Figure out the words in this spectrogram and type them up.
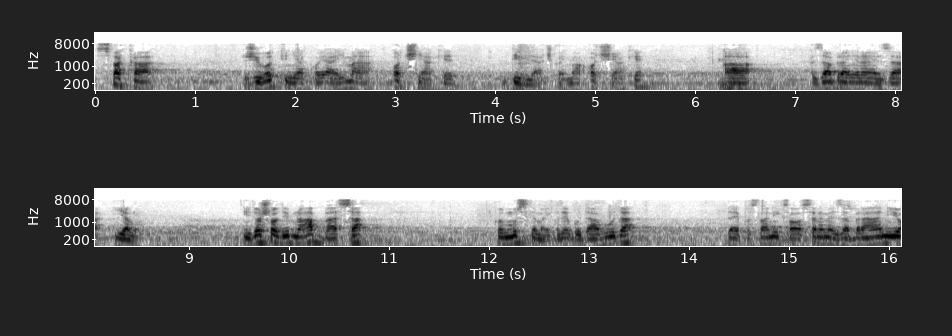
svaka životinja koja ima očnjake divljač koja ima očnjake a zabranjena je za jelo. I došlo od Ibnu Abbasa, kod muslima i kod Ebu Davuda, da je poslanik sa zabranio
